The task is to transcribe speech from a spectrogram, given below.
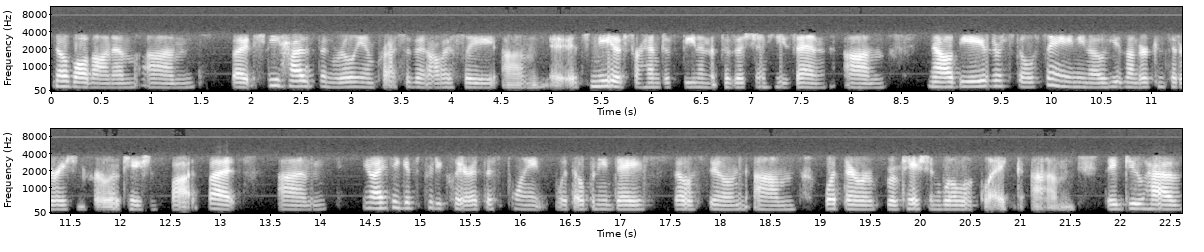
snowballed on him. Um, but he has been really impressive, and obviously um, it's needed for him just being in the position he's in. Um, now the A's are still saying, you know, he's under consideration for a rotation spot, but um, you know, I think it's pretty clear at this point with opening day so soon um, what their rotation will look like. Um, they do have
